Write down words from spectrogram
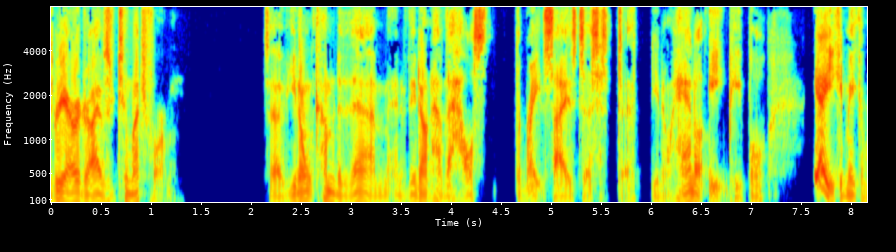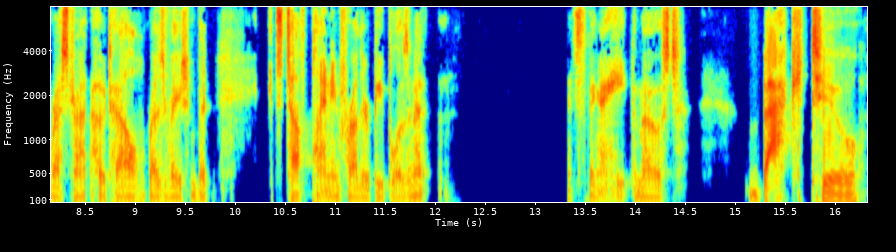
three hour drives are too much for them. So if you don't come to them and if they don't have the house the right size to, to you know, handle eight people, yeah, you can make a restaurant, hotel reservation, but it's tough planning for other people, isn't it? It's the thing I hate the most. Back to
